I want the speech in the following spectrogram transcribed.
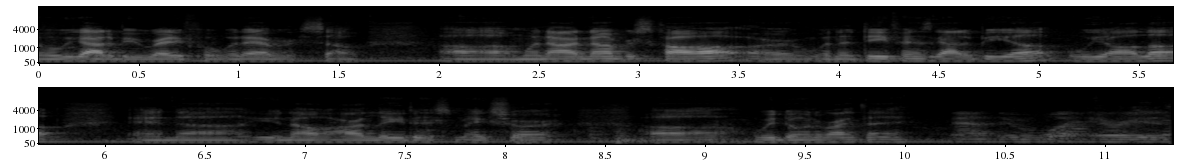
uh, we got to be ready for whatever. So um, when our numbers call, or when the defense got to be up, we all up, and uh, you know our leaders make sure uh, we're doing the right thing. Matthew, what areas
